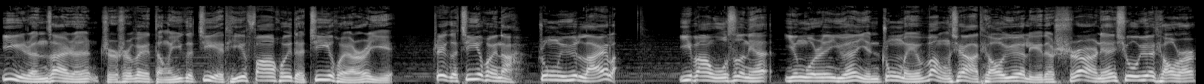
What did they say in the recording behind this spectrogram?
一忍再忍，只是为等一个借题发挥的机会而已。这个机会呢，终于来了。一八五四年，英国人援引中美望夏条约里的十二年修约条文，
